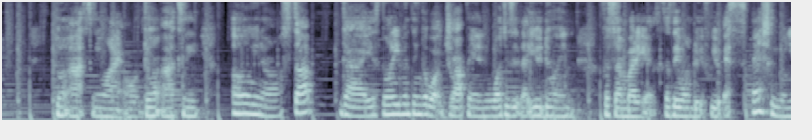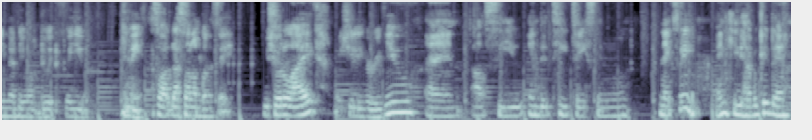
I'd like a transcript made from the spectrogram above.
Don't ask me why, or don't ask me, oh, you know, stop, guys. Don't even think about dropping what is it that you're doing for somebody else because they won't do it for you, especially when you know they won't do it for you. Anyway, that's all, that's all I'm to say. Be sure to like, make sure you leave a review, and I'll see you in the tea tasting room next week. Thank you. Have a good day.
